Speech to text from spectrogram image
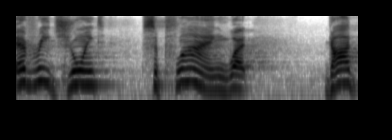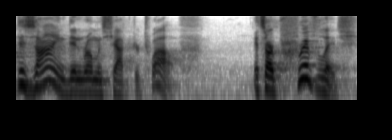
Every joint supplying what God designed in Romans chapter 12. It's our privilege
